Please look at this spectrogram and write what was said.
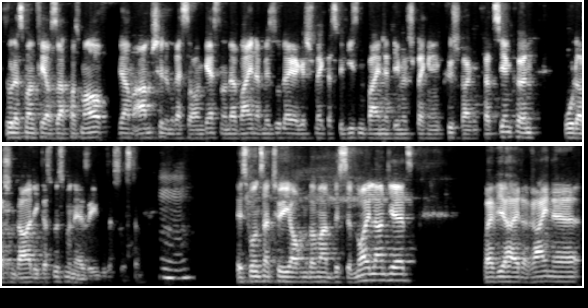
So, dass man vielleicht auch sagt, pass mal auf, wir haben abends schön im Restaurant gegessen und der Wein hat mir so lecker geschmeckt, dass wir diesen Wein dementsprechend in den Kühlschrank platzieren können oder schon da liegt. Das müssen wir ja sehen, wie das ist. Mhm. Ist für uns natürlich auch immer ein bisschen Neuland jetzt, weil wir halt reine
